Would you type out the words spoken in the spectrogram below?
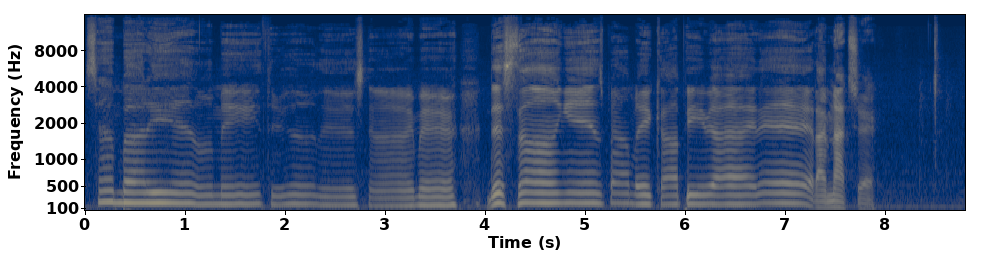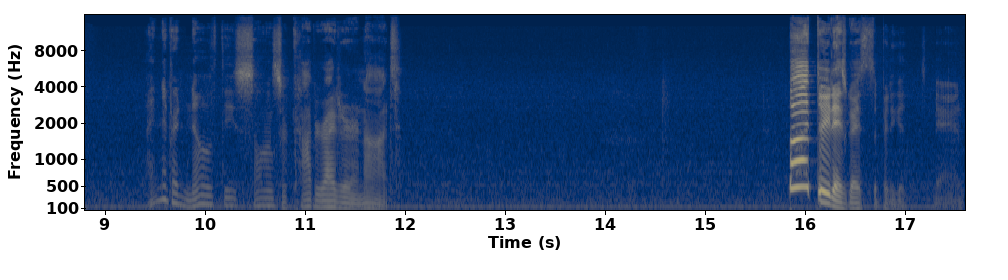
Somebody help me through this nightmare. This song is probably copyrighted. I'm not sure. I never know if these songs are copyrighted or not. But Three Days Grace is a pretty good band.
